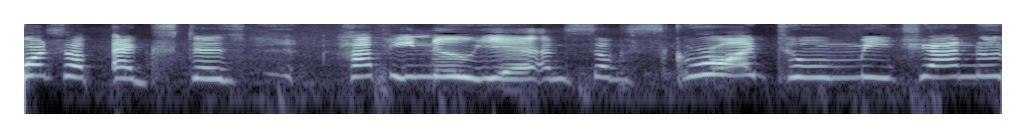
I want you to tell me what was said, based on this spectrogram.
What's up, Exters? Happy New Year and subscribe to me channel.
